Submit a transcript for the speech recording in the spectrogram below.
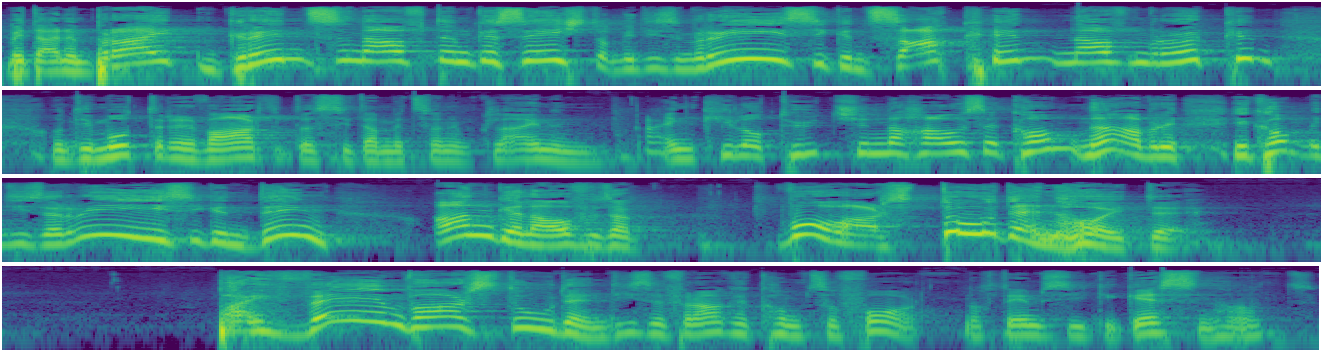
mit einem breiten Grinsen auf dem Gesicht und mit diesem riesigen Sack hinten auf dem Rücken. Und die Mutter erwartet, dass sie da mit so einem kleinen ein Kilo Tütchen nach Hause kommt. Ne? Aber ihr kommt mit dieser riesigen Ding angelaufen und sagt, wo warst du denn heute? Bei wem warst du denn? Diese Frage kommt sofort, nachdem sie gegessen hat.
